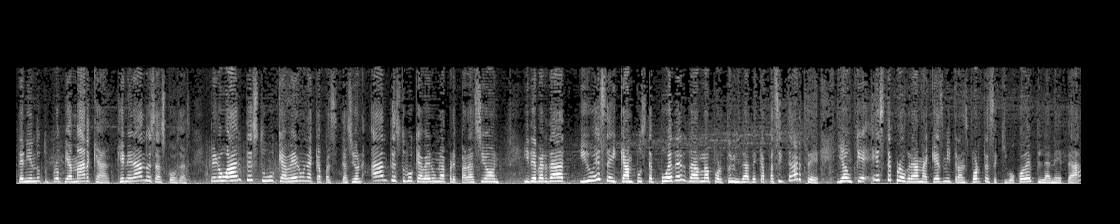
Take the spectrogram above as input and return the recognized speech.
teniendo tu propia marca, generando esas cosas. Pero antes tuvo que haber una capacitación, antes tuvo que haber una preparación. Y de verdad, USA Campus te puede dar la oportunidad de capacitarte. Y aunque este programa, que es mi transporte, se equivocó de planeta,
